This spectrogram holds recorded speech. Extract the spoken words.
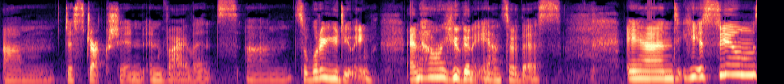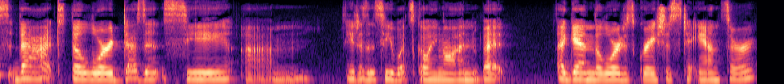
um, destruction and violence. Um, so, what are you doing? And how are you going to answer this? And he assumes that the Lord doesn't see. Um, he doesn't see what's going on, but again, the Lord is gracious to answer.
